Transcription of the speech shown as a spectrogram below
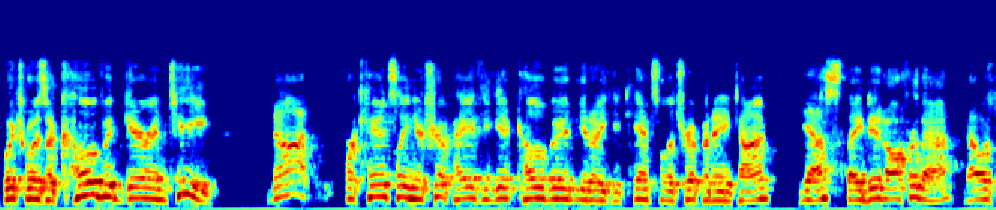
which was a COVID guarantee, not for canceling your trip. Hey, if you get COVID, you know, you can cancel the trip at any time. Yes, they did offer that. That was,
